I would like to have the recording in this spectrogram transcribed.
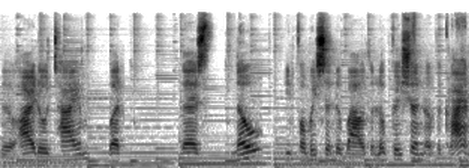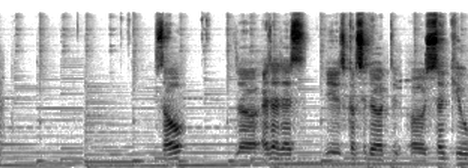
the idle time but there's no information about the location of the client. So the SSH is considered a secure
